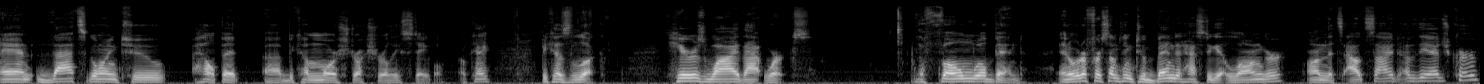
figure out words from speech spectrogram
and that's going to help it uh, become more structurally stable, okay? Because look, here's why that works. The foam will bend. In order for something to bend, it has to get longer on its outside of the edge curve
